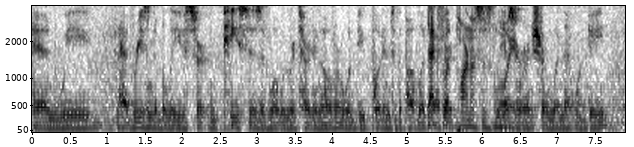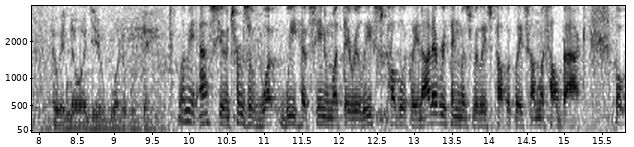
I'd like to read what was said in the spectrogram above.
and we had reason to believe certain pieces of what we were turning over would be put into the public. That's record. Lev Parnas's lawyer. We just weren't sure when that would be and we had no idea what it would be. Let me ask you, in terms of what we have seen and what they released publicly, not everything was released publicly, some was held back. But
